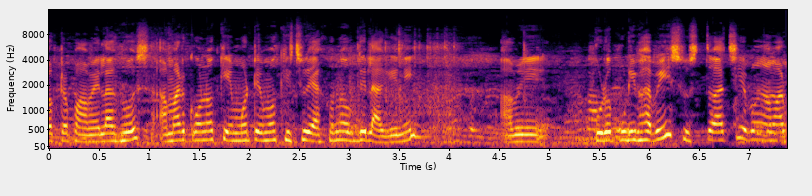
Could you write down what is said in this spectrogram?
ডক্টর পামেলা ঘোষ। আমার কোনো কেমো টেমো কিছু এখনও অবধি লাগেনি। আমি পুরোপুরিভাবেই সুস্থ আছি এবং আমার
